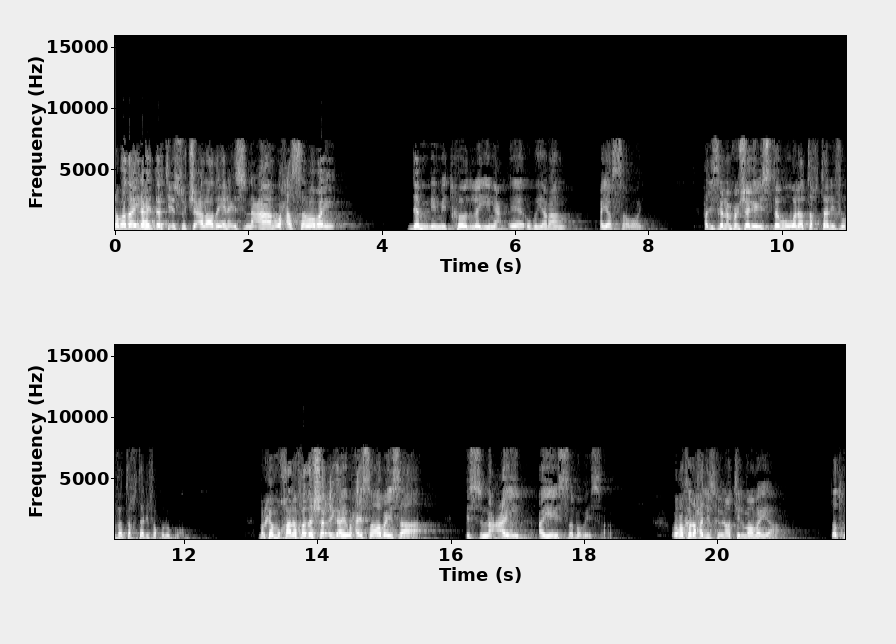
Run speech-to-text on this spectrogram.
Labadaa ilaahay dartii isu jeclaaday inay isnacaan waxaa sababay dembi midkood la yimi ee ugu yaraan ayaa sababay xadiiskanna muxuu sheegaya istawuu walaa takhtalifuu fatakhtalifa quluubukum marka mukhaalafada sharcigaahi waxay sababaysaa isnacayb ayay sababaysaa. Wuxuu kaloo xadiisku inoo tilmaamayaa dadku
